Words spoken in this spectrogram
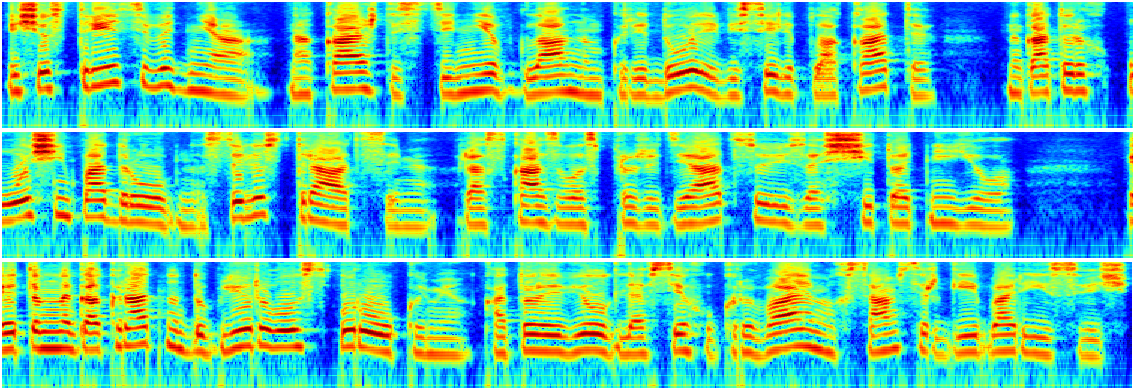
Еще с третьего дня на каждой стене в главном коридоре висели плакаты – на которых очень подробно, с иллюстрациями, рассказывалось про радиацию и защиту от нее. Это многократно дублировалось уроками, которые вел для всех укрываемых сам Сергей Борисович.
